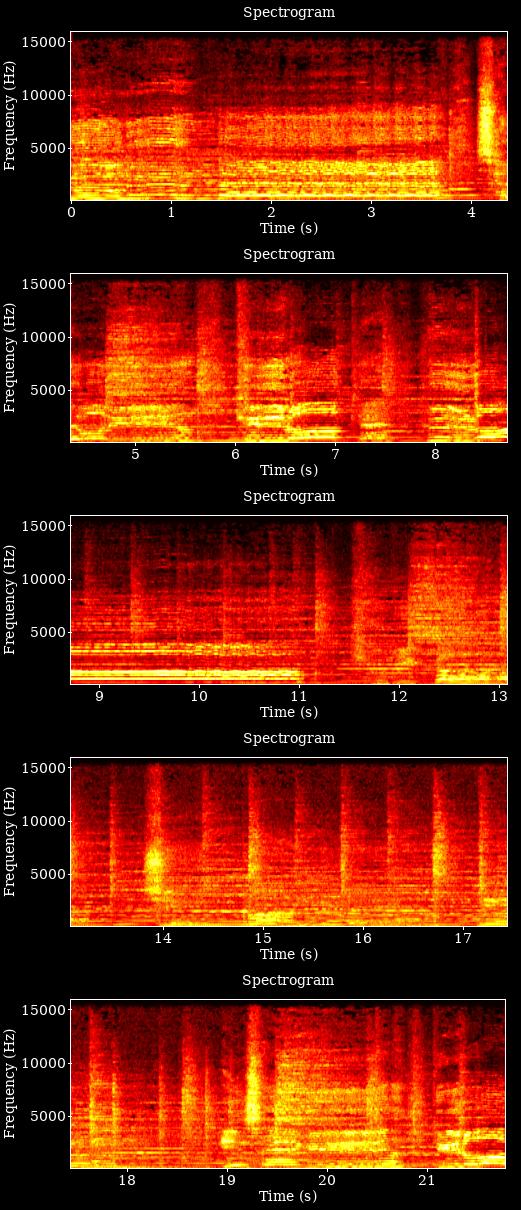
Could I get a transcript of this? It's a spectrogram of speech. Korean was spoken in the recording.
그렇게 흘러 여기까지 왔는데. 음, 인생은 그렇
